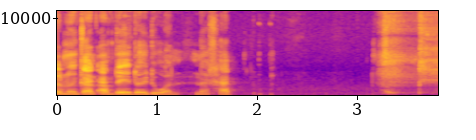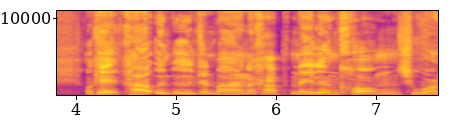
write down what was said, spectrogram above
ดำเนินการอัปเดตโดยด่วนนะครับ โอเค ข่าวอื่นๆกันบ้างนะครับ ในเรื่องของช่วง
